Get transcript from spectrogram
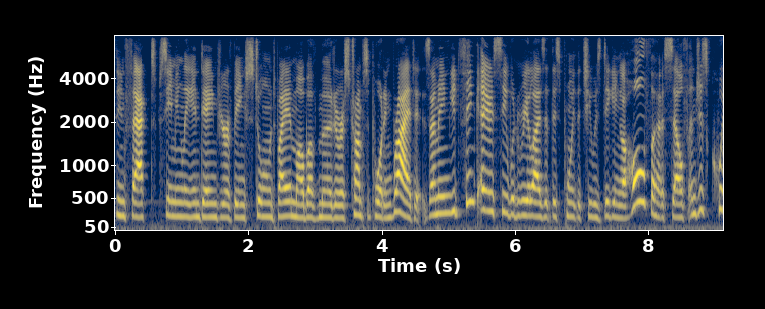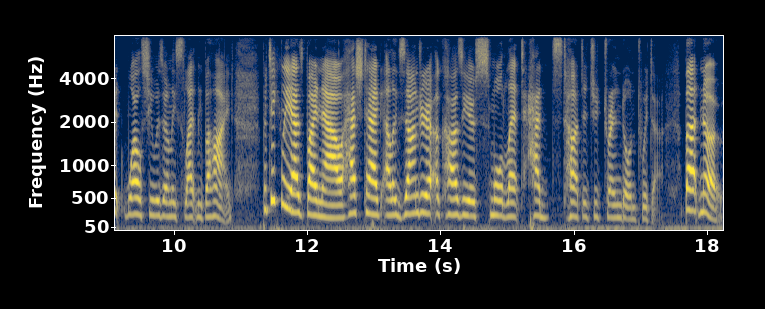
in fact, seemingly in danger of being stormed by a mob of murderous Trump supporting rioters. I mean, you'd think AOC would realize at this point that she was digging a hole for herself and just quit while she was only slightly behind. Particularly as by now, hashtag Alexandria Ocasio Smollett had started to trend on Twitter. But no,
